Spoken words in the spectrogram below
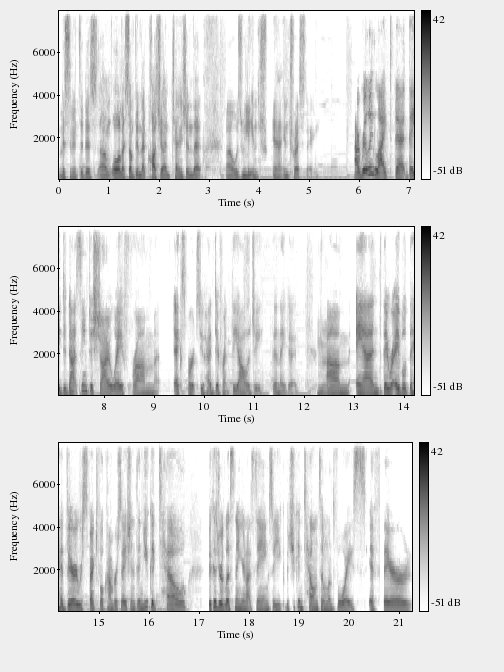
listening to this, um, or like something that caught your attention that uh, was really in- uh, interesting? I really liked that they did not seem to shy away from experts who had different theology than they did. Yeah. Um, and they were able, they had very respectful conversations. And you could tell because you're listening, you're not seeing. So you, but you can tell in someone's voice if they're,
